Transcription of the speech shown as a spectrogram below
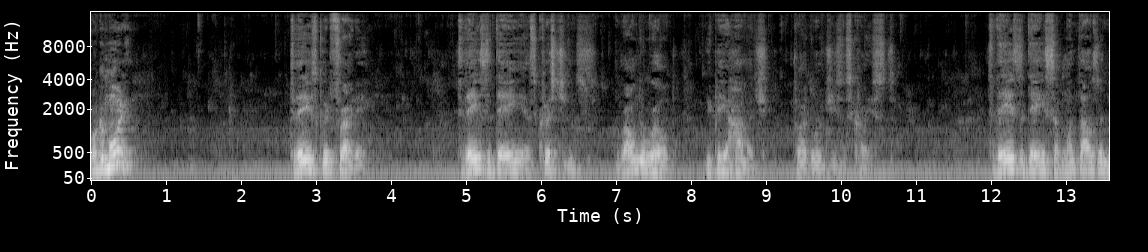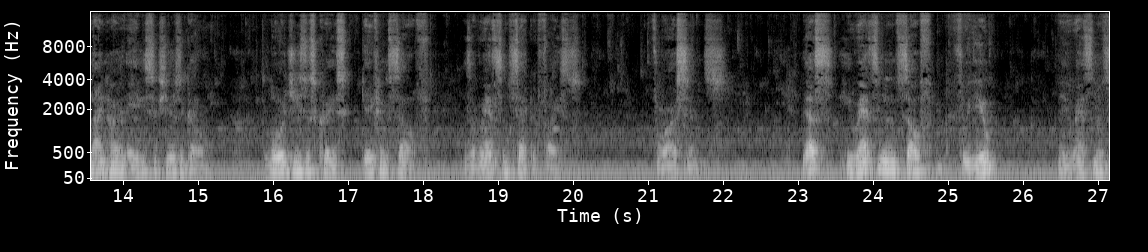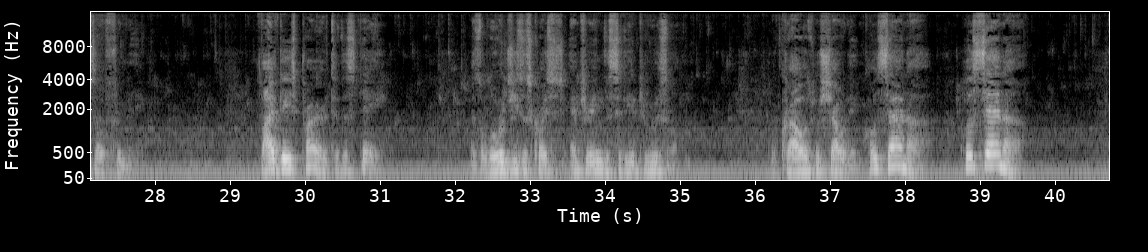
Well, good morning. Today is Good Friday. Today is the day as Christians around the world we pay homage to our Lord Jesus Christ. Today is the day some 1,986 years ago the Lord Jesus Christ gave himself as a ransom sacrifice for our sins. Yes, he ransomed himself for you, and he ransomed himself for me. Five days prior to this day, as the Lord Jesus Christ was entering the city of Jerusalem, the crowds were shouting, Hosanna! Hosanna!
